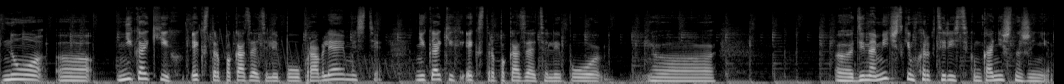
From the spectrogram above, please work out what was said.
Но э, никаких экстра показателей по управляемости, никаких экстра показателей по э, динамическим характеристикам, конечно же, нет.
